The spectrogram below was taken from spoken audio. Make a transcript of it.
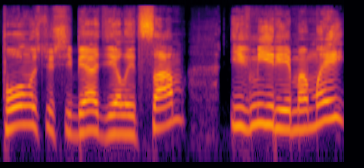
полностью себя делает сам. И в мире ММА,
